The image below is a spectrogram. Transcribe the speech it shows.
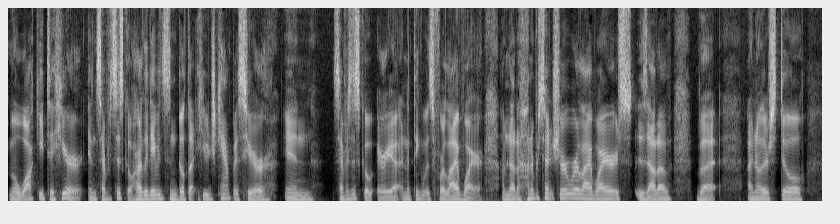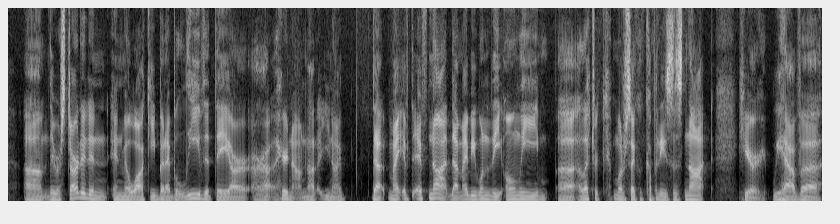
Milwaukee to here in San Francisco. Harley Davidson built that huge campus here in San Francisco area, and I think it was for Livewire. I'm not 100% sure where Livewire is, is out of, but I know they're still um, they were started in in Milwaukee, but I believe that they are are out here now. I'm not, you know, I, that might if if not, that might be one of the only uh, electric motorcycle companies that's not here. We have uh,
